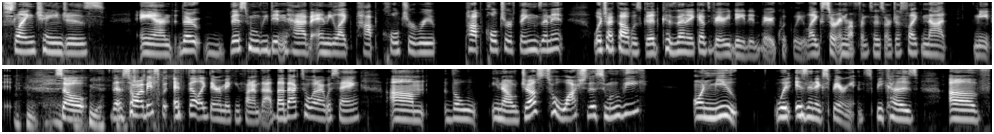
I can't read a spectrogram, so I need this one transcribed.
slang changes and there this movie didn't have any like pop culture re- pop culture things in it, which I thought was good cuz then it gets very dated very quickly. Like certain references are just like not needed. So Yeah. the, so I basically it felt like they were making fun of that. But back to what I was saying, um the you know, just to watch this movie on mute would is an experience because of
